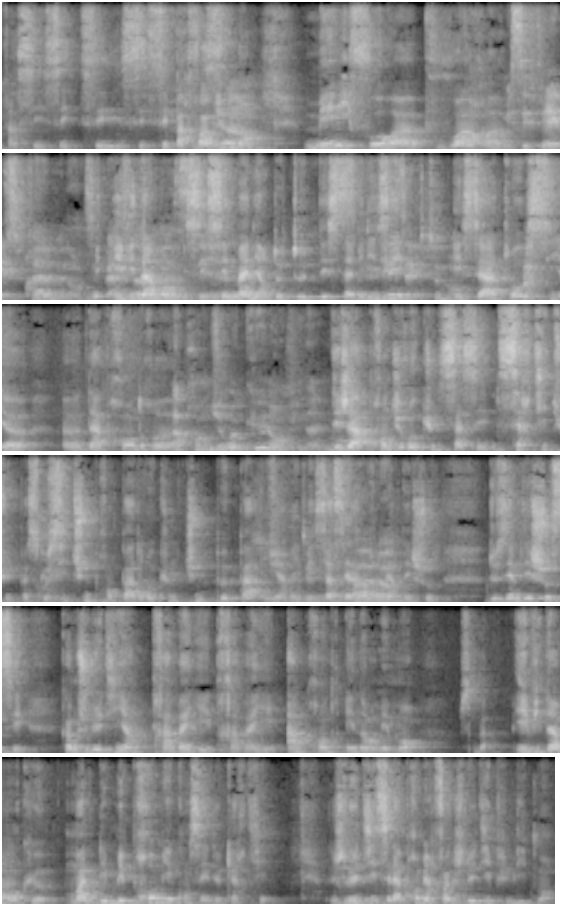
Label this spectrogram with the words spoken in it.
Enfin, c'est parfois violent. Mais il faut euh, pouvoir. Euh, mais c'est fait exprès venant Évidemment, c'est une manière de te déstabiliser. Exactement. Et c'est à toi aussi euh, d'apprendre. à prendre du recul, en finalement. Déjà, prendre du recul, ça, c'est une certitude. Parce que si tu ne prends pas de recul, tu ne peux pas y arriver. Ça, c'est la première des choses. Deuxième des choses, c'est, comme je le dis, hein, travailler, travailler, apprendre énormément. Bah, évidemment que moi, mes premiers conseils de quartier, je le dis, c'est la première fois que je le dis publiquement,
